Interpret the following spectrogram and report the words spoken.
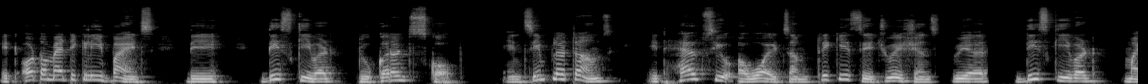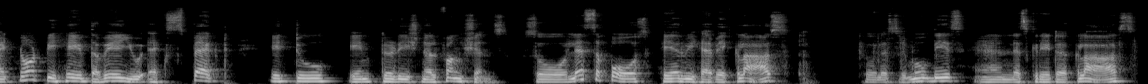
it automatically binds the this keyword to current scope. In simpler terms, it helps you avoid some tricky situations where this keyword might not behave the way you expect it to in traditional functions. So let's suppose here we have a class. So let's remove this and let's create a class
